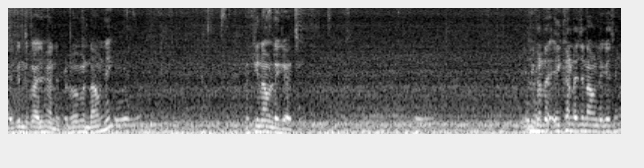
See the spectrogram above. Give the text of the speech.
এর কিন্তু কাজ হয় না। পেট্রোল পাম্পের নাম নেই? কি নাম লেগে আছে? এইখানটা এইখানটা যে নাম লেগেছিল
